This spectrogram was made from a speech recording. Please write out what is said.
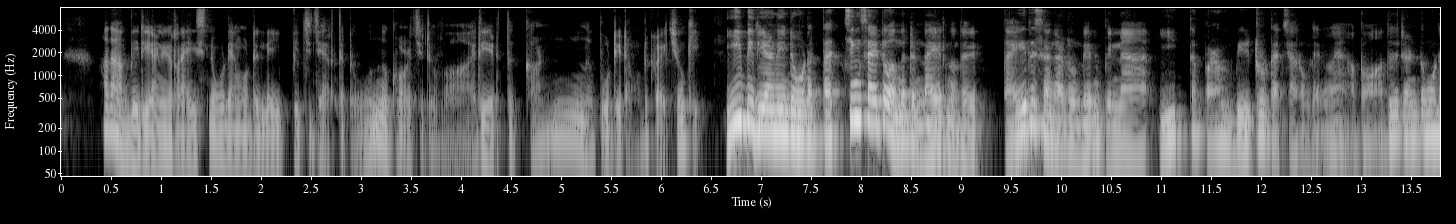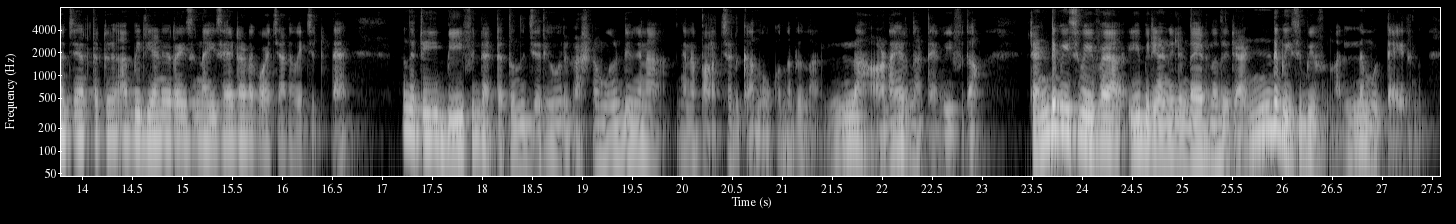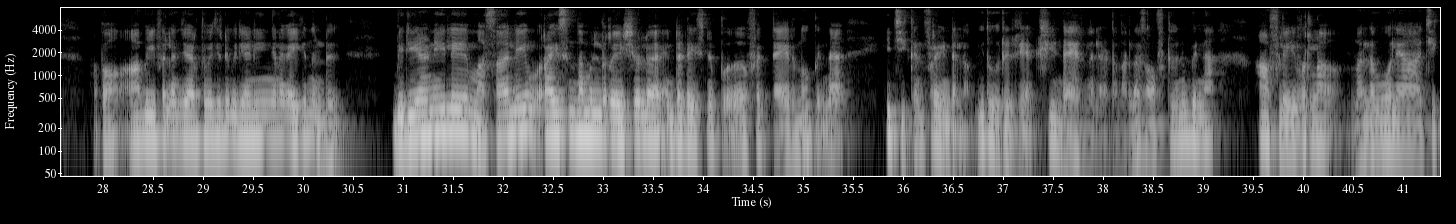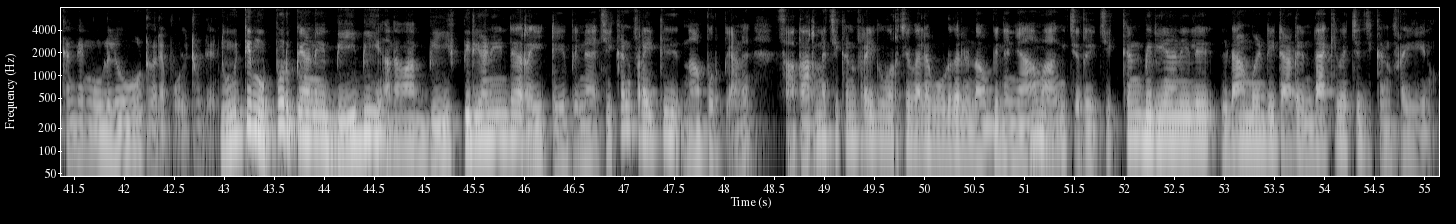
അത് ആ ബിരിയാണി റൈസിന് കൂടി അങ്ങോട്ട് ലയിപ്പിച്ച് ചേർത്തിട്ട് ഒന്ന് കുഴച്ചിട്ട് വാരിയെടുത്ത് കണ്ണ് പൂട്ടിയിട്ട് അങ്ങോട്ട് കഴിച്ചു നോക്കി. ഈ ബിരിയാണീന്റെ കൂടെ ടച്ചിങ്സ് ആയിട്ട് വന്നിട്ടുണ്ടായിരുന്നത് തൈര് സലാഡ് ഉണ്ടായിരുന്നു പിന്നെ ഈത്തപ്പഴം ബീട്രൂട്ട് അച്ചാർ ഉണ്ടായിരുന്നു അപ്പോൾ അത് രണ്ടും കൂടെ ചേർത്തിട്ട് ആ ബിരിയാണി റൈസ് നൈസായിട്ട് അവിടെ കുഴച്ചാട് വെച്ചിട്ടുണ്ട്. എന്നിട്ട് ഈ ബീഫിന്റെ അറ്റത്തുനിന്ന് ചെറിയൊരു കഷ്ണം വീണ്ടും ഇങ്ങനെ ഇങ്ങനെ പറിച്ചെടുക്കാൻ നോക്കുന്നുണ്ട്. നല്ല ഹാർഡായിരുന്നു കേട്ടെ ബീഫ് ഇതാ. രണ്ട് പീസ് ബീഫ് ഈ ബിരിയാണിയിൽ ഉണ്ടായിരുന്നത്. രണ്ട് പീസ് ബീഫ് നല്ല മുട്ടായിരുന്നു. അപ്പോൾ ആ ബീഫെല്ലാം ചേർത്ത് വെച്ചിട്ട് ബിരിയാണി ഇങ്ങനെ കഴിക്കുന്നുണ്ട്. ബിരിയാണിയിൽ മസാലയും റൈസും തമ്മിലുള്ള റേഷ്യോയിലെ എന്റെ ടേസ്റ്റിന് പെർഫെക്റ്റ് ആയിരുന്നു. പിന്നെ ഈ ചിക്കൻ ഫ്രൈ ഉണ്ടല്ലോ ഇതൊരു രക്ഷയുണ്ടായിരുന്നില്ല കേട്ടോ. നല്ല സോഫ്റ്റ്വെയറും പിന്നെ ആ ഫ്ലേവറിൽ നല്ലപോലെ ആ ചിക്കന്റെ ഉള്ളിലോട്ട് വരെ പോയിട്ടുണ്ട്. നൂറ്റി മുപ്പത് റുപ്യാണ് ബി ബി അഥവാ ബീഫ് ബിരിയാണീന്റെ റേറ്റ് പിന്നെ ചിക്കൻ ഫ്രൈക്ക് നാൽപ്പത് റുപ്യാണ് സാധാരണ ചിക്കൻ ഫ്രൈക്ക് കുറച്ച് വില കൂടുതലുണ്ടാകും പിന്നെ ഞാൻ വാങ്ങിച്ചത് ചിക്കൻ ബിരിയാണിയിൽ ഇടാൻ വേണ്ടിയിട്ടാണ് ഉണ്ടാക്കി വെച്ച ചിക്കൻ ഫ്രൈ ചെയ്യുന്നു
